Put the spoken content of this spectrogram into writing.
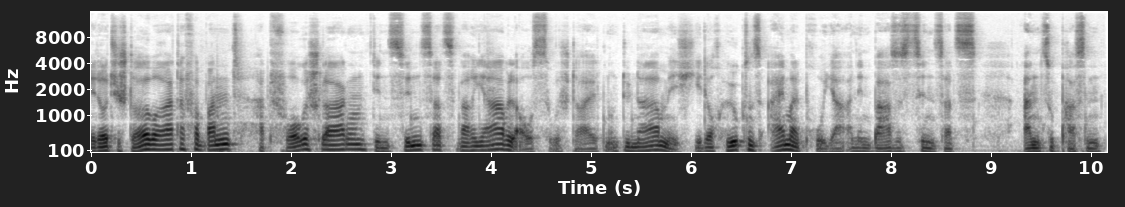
Der Deutsche Steuerberaterverband hat vorgeschlagen, den Zinssatz variabel auszugestalten und dynamisch, jedoch höchstens einmal pro Jahr an den Basiszinssatz anzupassen.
